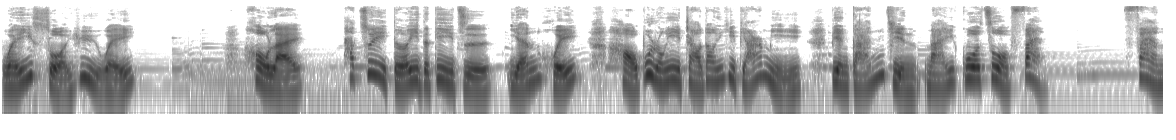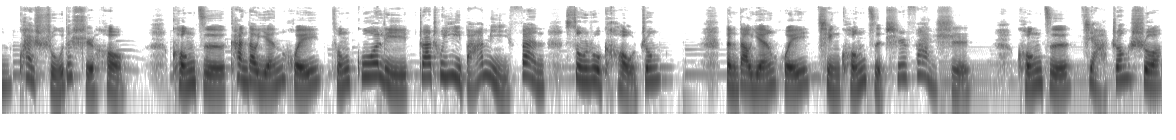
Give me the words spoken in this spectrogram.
为所欲为。”后来。他最得意的弟子颜回，好不容易找到一点米，便赶紧埋锅做饭。饭快熟的时候，孔子看到颜回从锅里抓出一把米饭送入口中。等到颜回请孔子吃饭时，孔子假装说：“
